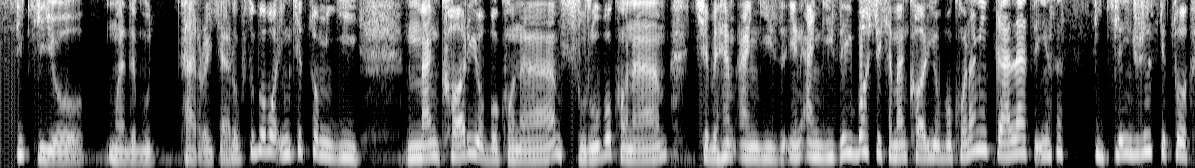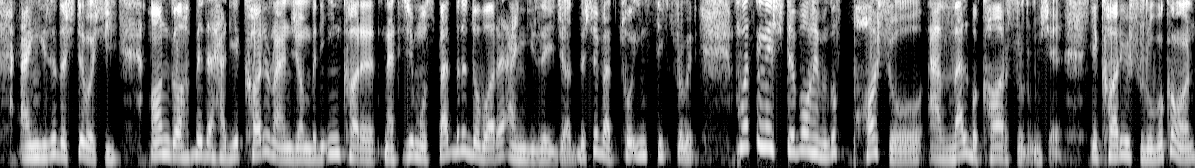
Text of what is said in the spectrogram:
cycle یو اومده بود طراحی کرده. گفت بابا این که تو میگی من کاریو بکنم شروع بکنم که به هم انگیزه یعنی انگیزه ای باشه که من کاریو بکنم این غلطه. این اصلا cycle اینجوری نیست که تو انگیزه داشته باشی. آنگاه بدهد یه کاری رو انجام بدی این کار نتیجه مثبت بده دوباره انگیزه ایجاد بشه و تو این cycle رو بری. گفت این اشتباهه می‌گفت پاشو اول با کار شروع میشه. یه کاری رو شروع بکن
